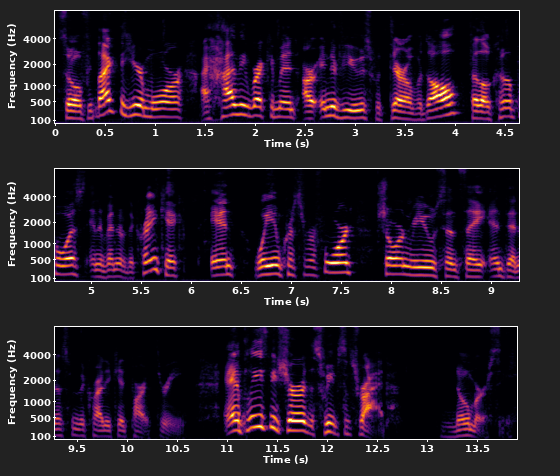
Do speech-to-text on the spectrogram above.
so if you'd like to hear more, I highly recommend our interviews with Darryl Vidal, fellow Kenpoist and inventor of the crane kick, and William Christopher Ford, Shorin Ryu Sensei, and Dennis from the Karate Kid Part 3. And please be sure to sweep subscribe. No mercy.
